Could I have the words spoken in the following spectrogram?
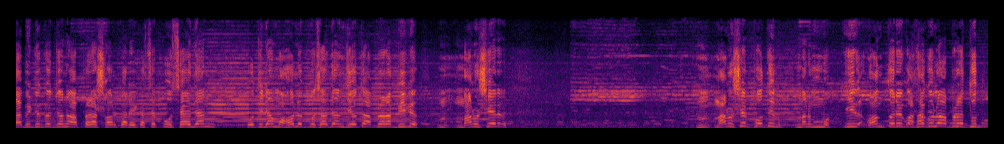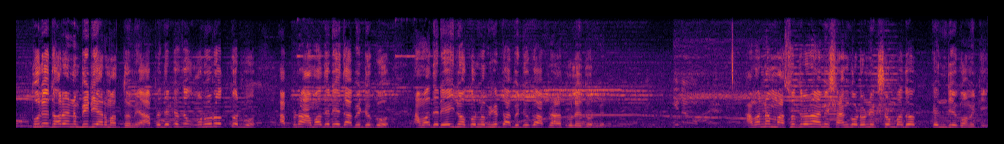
দাবিটুকুর জন্য আপনারা সরকারের কাছে পৌঁছায় দেন, প্রতিটা মহলে পৌঁছায় দেন, যেহেতু আপনারা মানুষের মানুষের প্রতি মানে অন্তরের কথাগুলো আপনারা তুলে ধরেন মিডিয়ার মাধ্যমে। আপনাদের কাছে অনুরোধ করব, আপনারা আমাদের এই দাবিটুকু, আমাদের এই নকল নবিশের দাবিটুকু আপনারা তুলে ধরবেন। আমার নাম মাসুদ রানা, আমি সাংগঠনিক সম্পাদক, কেন্দ্রীয় কমিটি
